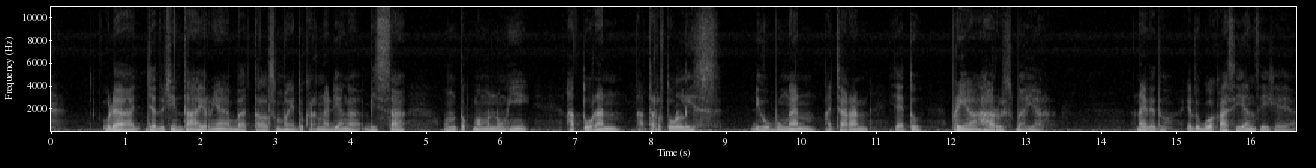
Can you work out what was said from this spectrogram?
udah jatuh cinta akhirnya batal semua itu karena dia nggak bisa untuk memenuhi aturan tak tertulis di hubungan pacaran yaitu pria harus bayar nah itu tuh. Itu gue kasihan sih kayak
